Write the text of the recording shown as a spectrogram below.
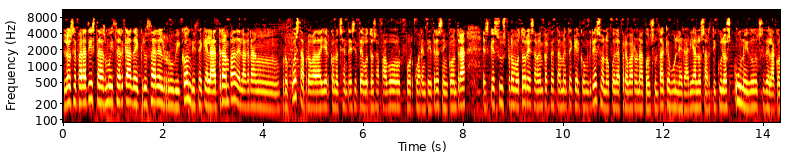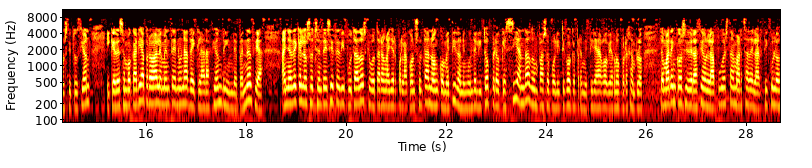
Los separatistas muy cerca de cruzar el Rubicón. Dice que la trampa de la gran propuesta aprobada ayer con 87 votos a favor por 43 en contra es que sus promotores saben perfectamente que el Congreso no puede aprobar una consulta que vulneraría los artículos 1 y 2 de la Constitución y que desembocaría probablemente en una declaración de independencia. Añade que los 87 diputados que votaron ayer por la consulta no han cometido ningún delito, pero que sí han dado un paso político que permitiría al Gobierno, por ejemplo, tomar en consideración la puesta en marcha del artículo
